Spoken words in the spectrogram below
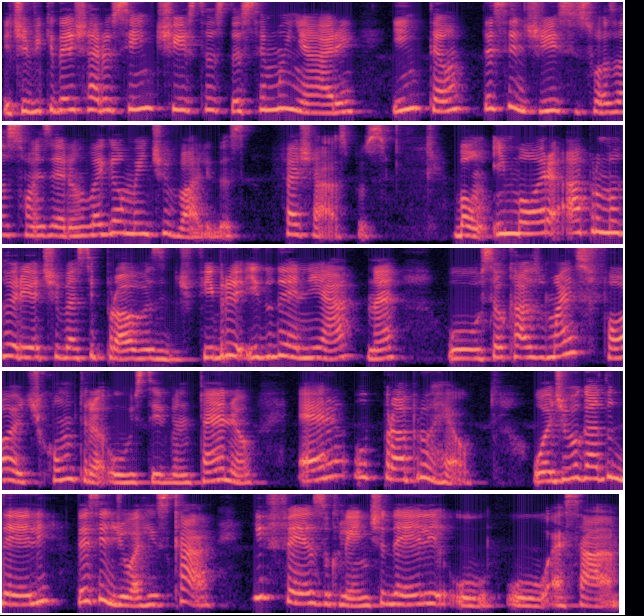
E tive que deixar os cientistas testemunharem e então decidir se suas ações eram legalmente válidas. Fecha aspas. Bom, embora a promotoria tivesse provas de fibra e do DNA, né, o seu caso mais forte contra o Stephen Pennell era o próprio réu. O advogado dele decidiu arriscar e fez o cliente dele, o, o, essa,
